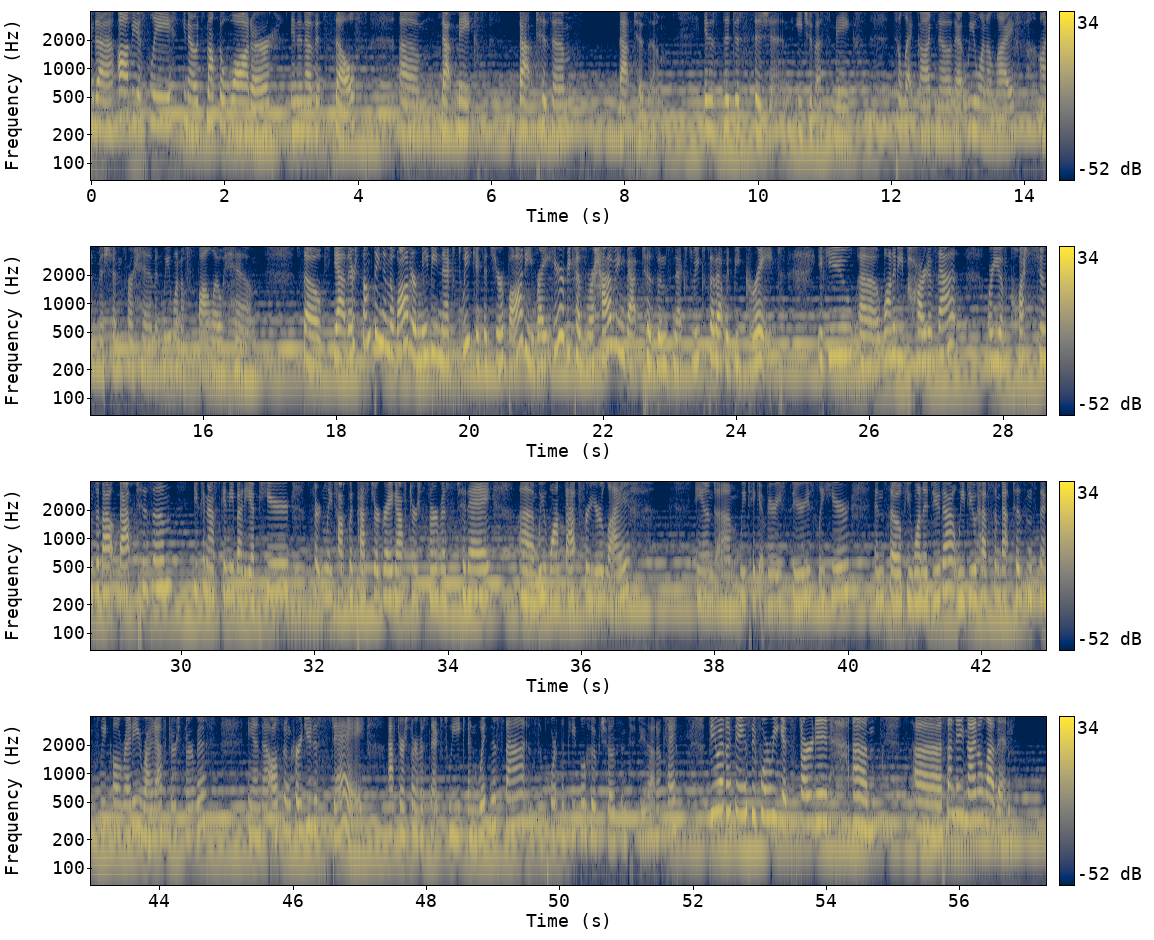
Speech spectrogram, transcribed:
And uh, obviously, you know, it's not the water in and of itself um, that makes baptism baptism. It is the decision each of us makes to let God know that we want a life on mission for Him and we want to follow Him. So, yeah, there's something in the water maybe next week if it's your body right here because we're having baptisms next week. So, that would be great. If you uh, want to be part of that or you have questions about baptism, you can ask anybody up here. Certainly, talk with Pastor Greg after service today. Um, we want that for your life and um, we take it very seriously here. And so, if you want to do that, we do have some baptisms next week already, right after service. And I also encourage you to stay after service next week and witness that and support the people who have chosen to do that, okay? A few other things before we get started. Um, uh, Sunday, 9 11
